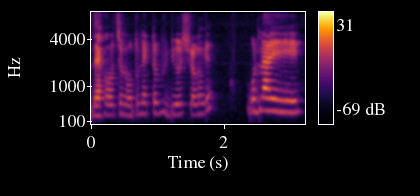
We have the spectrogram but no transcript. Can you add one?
দেখা হচ্ছে নতুন একটা ভিডিওর সঙ্গে। গুড নাইট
